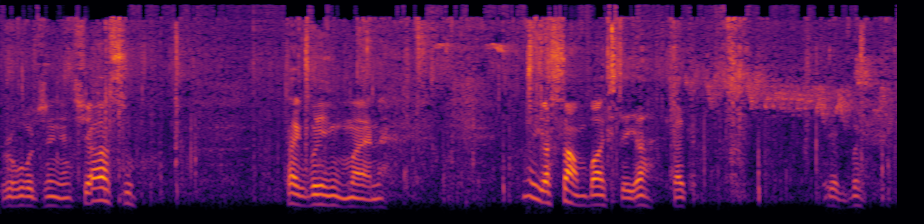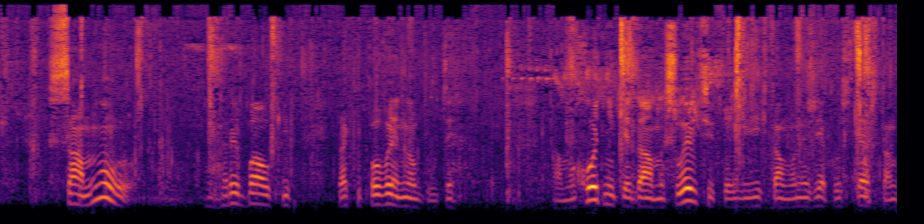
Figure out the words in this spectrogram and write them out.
Проводження часу. Так би і в мене. Ну я сам, бачите, я так якби сам, ну, рибалки так і повинно бути. Там охотники, да, мисливці, то їх там вони ж якось теж там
